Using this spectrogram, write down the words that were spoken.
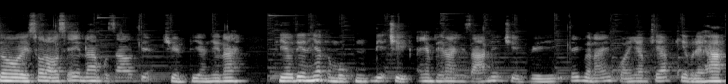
rồi, sau đó sẽ làm một giao diện chuyển tiền như này. Thì đầu tiên nhất ở mục địa chỉ, anh em thấy này dán địa chỉ vì cái vừa nãy của anh em chép kia vào đây ha.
